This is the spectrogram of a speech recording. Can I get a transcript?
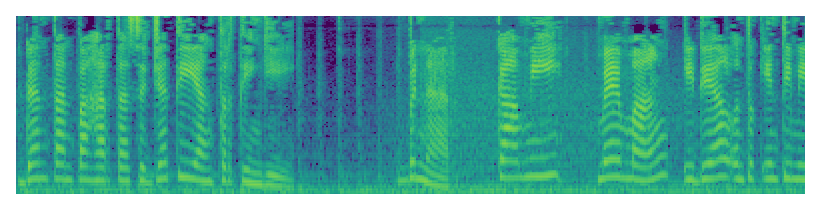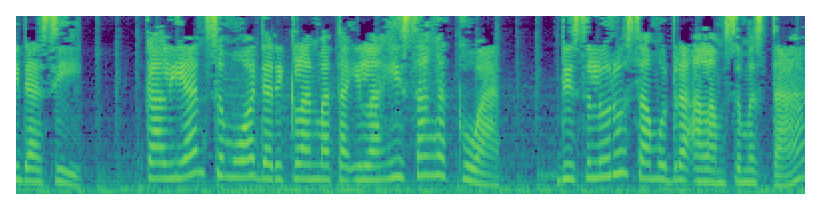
dan tanpa harta sejati yang tertinggi. Benar, kami, Memang, ideal untuk intimidasi. Kalian semua dari klan mata ilahi sangat kuat. Di seluruh samudra alam semesta,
